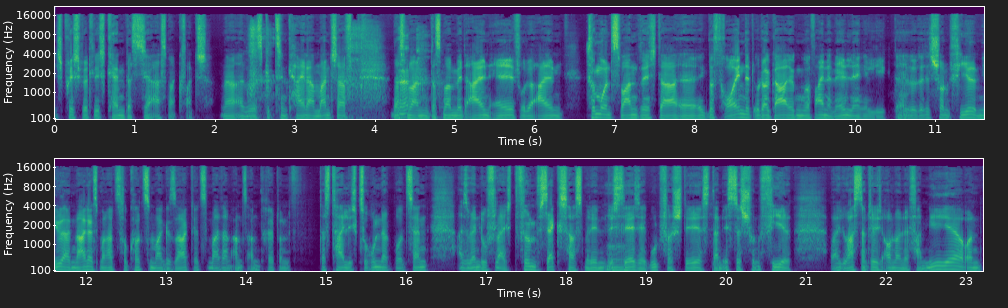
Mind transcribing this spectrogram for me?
sprichwörtlich kennt, das ist ja erstmal Quatsch. Ne? Also es gibt in keiner Mannschaft, dass ja. man, dass man mit allen elf oder allen 25 da äh, befreundet oder gar irgendwo auf einer Wellenlänge liegt. Also das ist schon viel. Julian Nagelsmann hat es vor kurzem mal gesagt, jetzt mal sein Amtsantritt und das teile ich zu 100 Prozent. Also wenn du vielleicht fünf, sechs hast, mit denen du dich mhm. sehr, sehr gut verstehst, dann ist das schon viel. Weil du hast natürlich auch noch eine Familie und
